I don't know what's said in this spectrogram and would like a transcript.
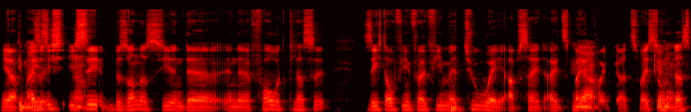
Ja, also ich, ich ja. sehe besonders hier in der, in der Forward-Klasse, sehe ich da auf jeden Fall viel mehr Two-Way-Upside als bei ja. den Point Guards, weißt genau. du? Und genau. das,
